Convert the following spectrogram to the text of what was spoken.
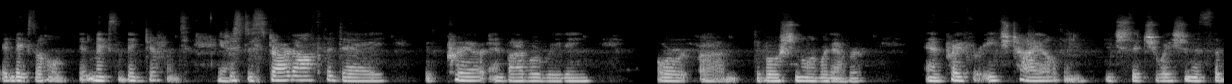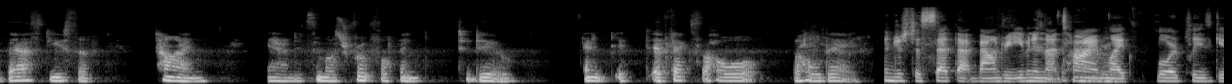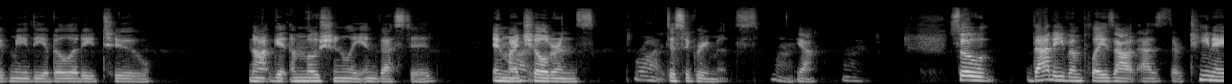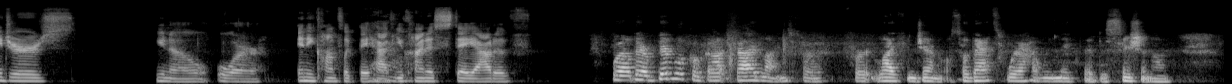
it makes a whole it makes a big difference. Yeah. Just to start off the day with prayer and Bible reading, or um, devotional or whatever, and pray for each child and each situation. It's the best use of time, and it's the most fruitful thing to do, and it affects the whole the whole day. and just to set that boundary even in Set that time boundary. like lord please give me the ability to not get emotionally invested in my Right. children's Right. disagreements right. yeah. Right. so that even plays out as they're teenagers you know or any conflict they have Yeah. you kind of stay out of Well, there are biblical gu- guidelines for, for life in general. So that's where how we make the decision on,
